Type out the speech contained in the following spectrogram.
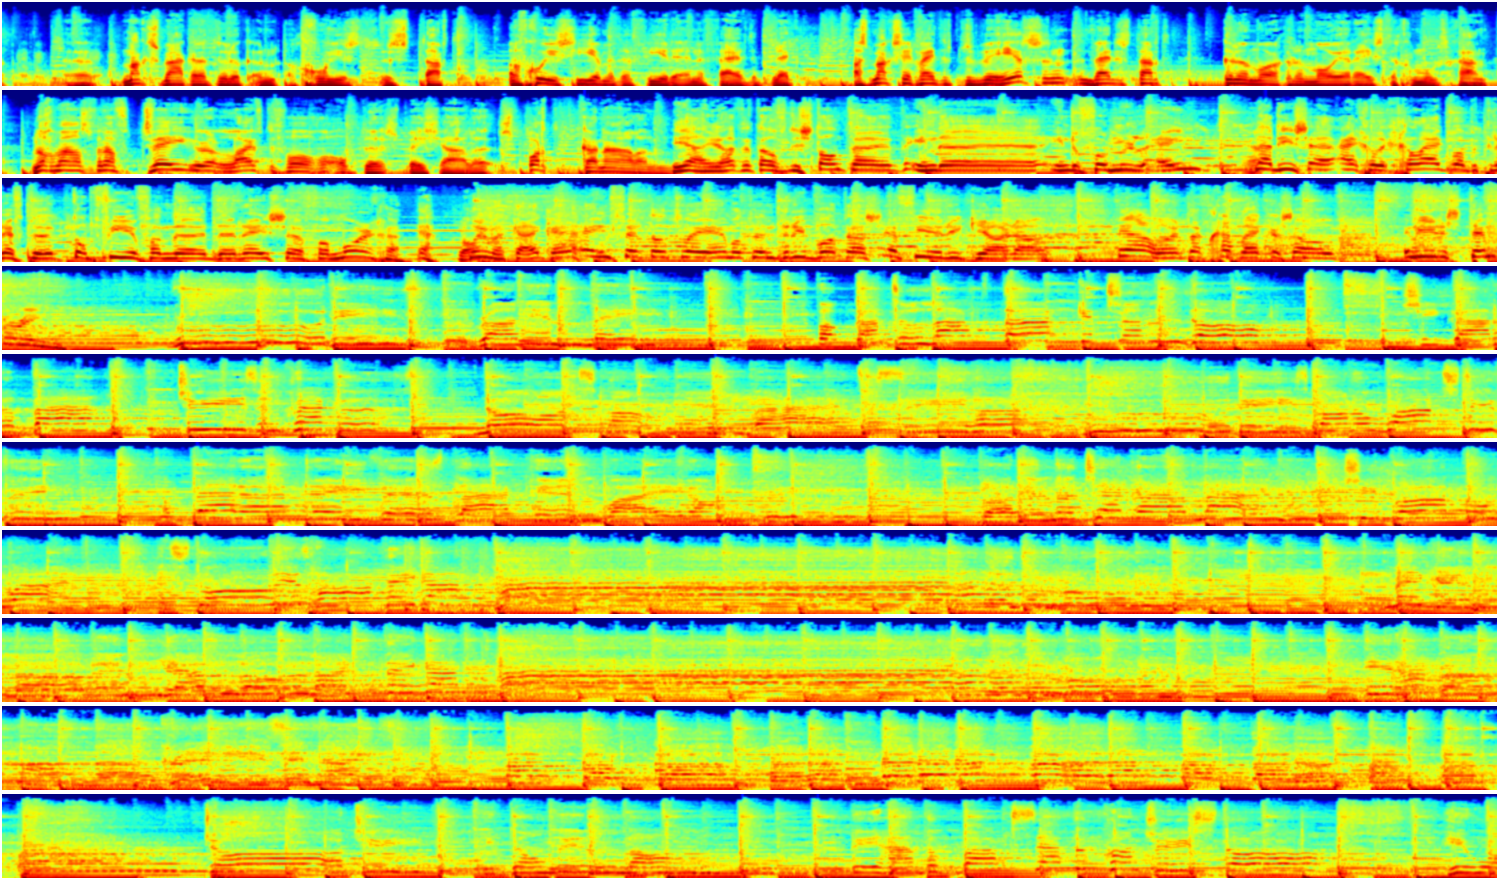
Max maken natuurlijk een goede start. Een goede sier met een vierde en een vijfde plek. Als Max zich weet te beheersen bij de start... kunnen we morgen een mooie race tegemoet gaan. Nogmaals, vanaf twee uur live te volgen op de speciale sportkanalen. Ja, je had het over de stand in, de, in de Formule 1. Nou, die is eh, eigenlijk gelijk wat betreft de top 4 van de, de race eh, van morgen. Ja, klopt. Moet je maar kijken. hè. 1 Vettel, 2 Hamilton, 3 Bottas en 4 Ricciardo. Ja hoor, dat gaat lekker zo. En hier is Tambourine. He wants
